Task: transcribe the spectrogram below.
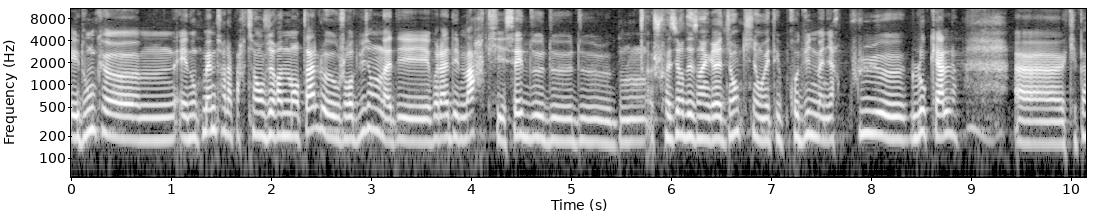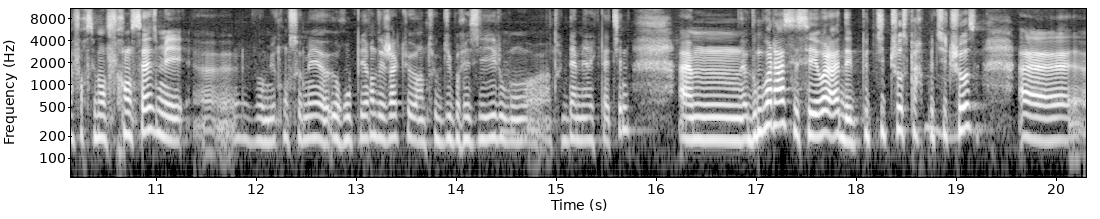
Et donc, et donc, même sur la partie environnementale, aujourd'hui, on a des voilà des marques qui essayent de, de, choisir des ingrédients qui ont été produits de manière plus locale, qui n'est pas forcément française, mais il vaut mieux consommer européen déjà qu'un truc du Brésil ou un truc d'Amérique latine. Euh, donc voilà, c'est voilà, des petites choses par petites choses. Euh,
